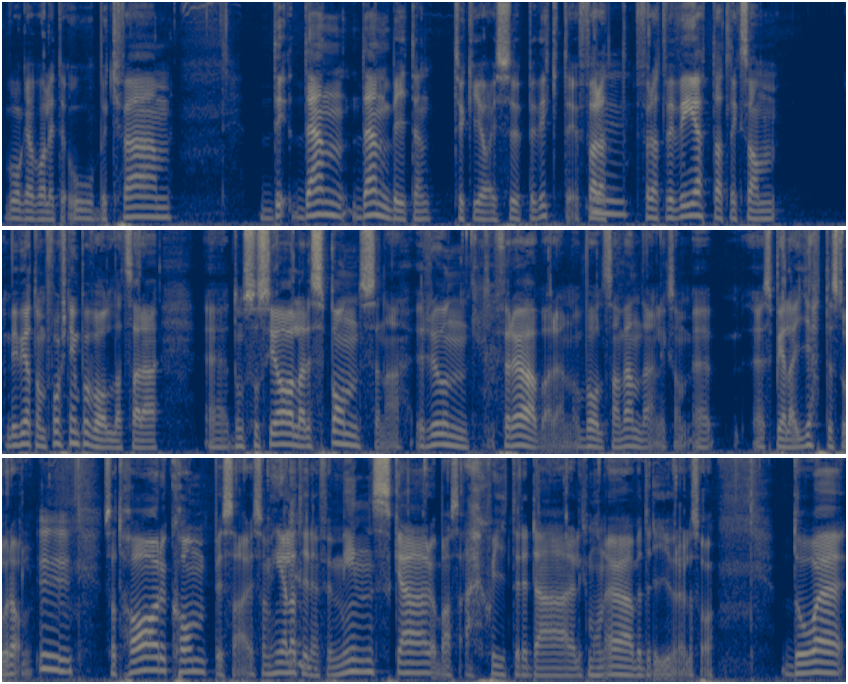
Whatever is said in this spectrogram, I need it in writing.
våga vara lite obekväm. Det, den, den biten tycker jag är superviktig för, Mm. att, för att vi vet att liksom vi vet om forskning på våld att så här, eh, de sociala responserna runt förövaren och våldsanvändaren liksom, eh, spelar jättestor roll. Mm. Så att har du kompisar som hela tiden förminskar och bara så, äh, skit i det där, eller liksom hon överdriver eller så. Då är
